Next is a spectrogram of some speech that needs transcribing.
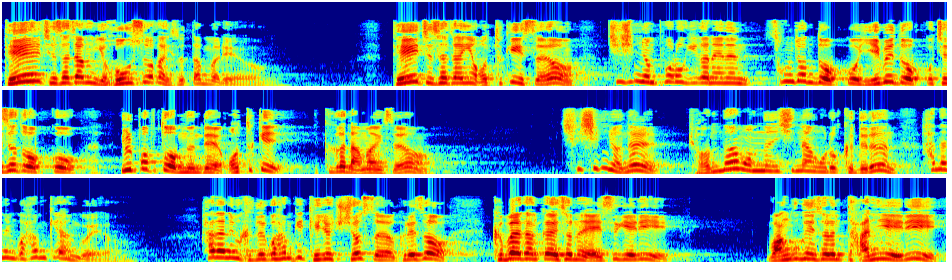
대제사장 여호수아가 있었단 말이에요. 대제사장이 어떻게 있어요? 70년 포로 기간에는 성전도 없고 예배도 없고 제사도 없고 율법도 없는데 어떻게 그가 남아 있어요? 70년을 변함없는 신앙으로 그들은 하나님과 함께 한 거예요. 하나님은 그들과 함께 계셔 주셨어요. 그래서 그발강가에서는 에스겔이 왕궁에서는 다니엘이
